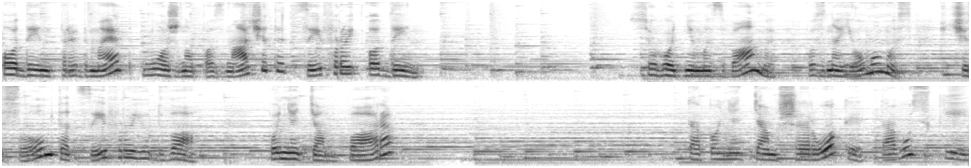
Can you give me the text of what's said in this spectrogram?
Один предмет можна позначити цифрою 1. Сьогодні ми з вами познайомимось з числом та цифрою 2, поняттям пара та поняттям широкий та вузький.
